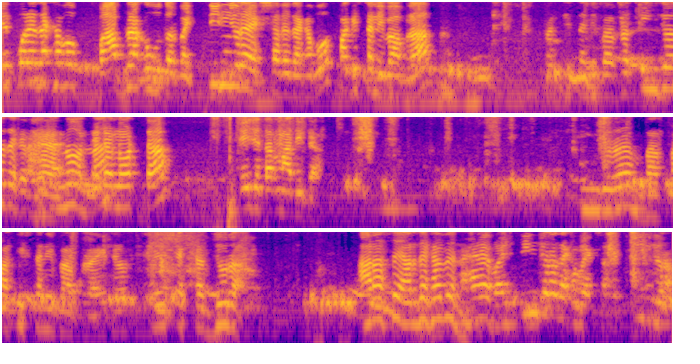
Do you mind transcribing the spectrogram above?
এরপরে দেখাবো বাবরা কবুতর ভাই। তিন জোড়া একসাথে দেখাবো পাকিস্তানি বাবরা। পাকিস্তানি বাবরা তিন জোড়া দেখাবেন হ্যাঁ এটা নটটা এই যে তার মাদিটা। তিন জোড়া বা পাকিস্তানি বাবরা এটা হচ্ছে একটা জোড়া। আর আছে আর দেখাবেন হ্যাঁ ভাই তিন জোড়া দেখাবো একসাথে তিন জোড়া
